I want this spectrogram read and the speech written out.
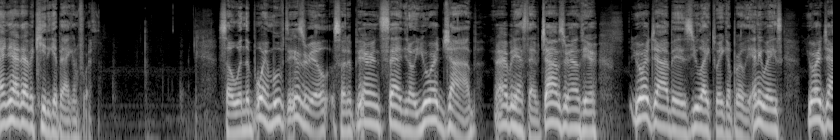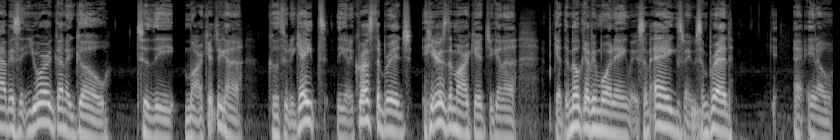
and you had to have a key to get back and forth. So when the boy moved to Israel, so the parents said, you know, your job, everybody has to have jobs around here your job is you like to wake up early. Anyways, your job is that you're going to go to the market. You're going to go through the gate. You're going to cross the bridge. Here's the market. You're going to get the milk every morning, maybe some eggs, maybe some bread. Eh, you know,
